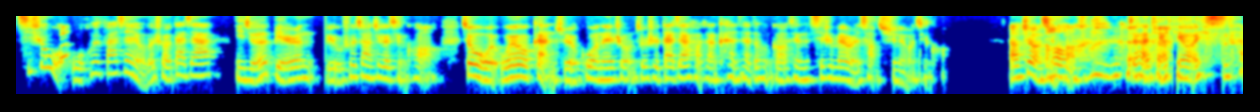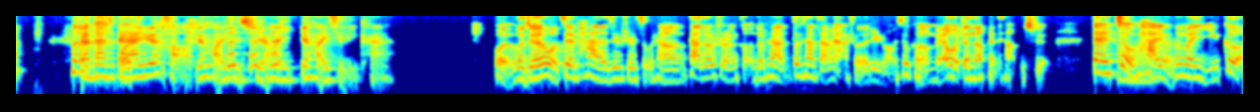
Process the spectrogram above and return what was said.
其实我我会发现有的时候大家你觉得别人，比如说像这个情况，就我我有感觉过那种，就是大家好像看起来都很高兴的，其实没有人想去那种情况。然后这种情况就还挺 挺有意思的，让大家 大家约好约好一起去，然后约好一起离开。我我觉得我最怕的就是组上大多数人可能都像都像咱们俩说的这种，就可能没有真的很想去，但是就怕有那么一个。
